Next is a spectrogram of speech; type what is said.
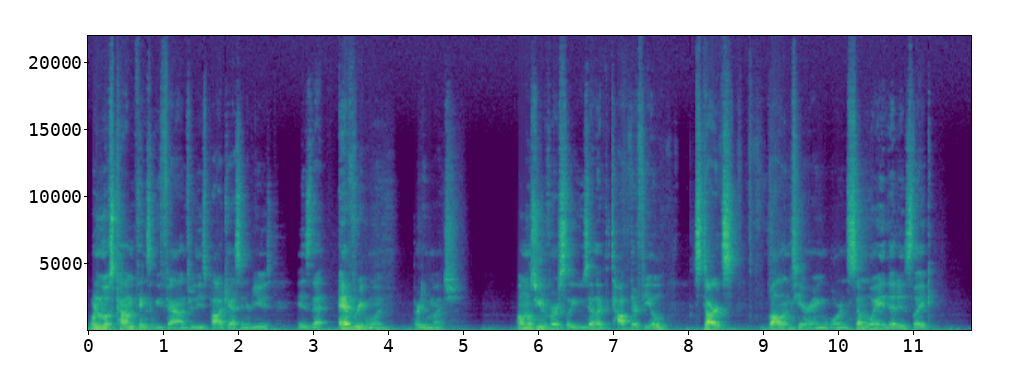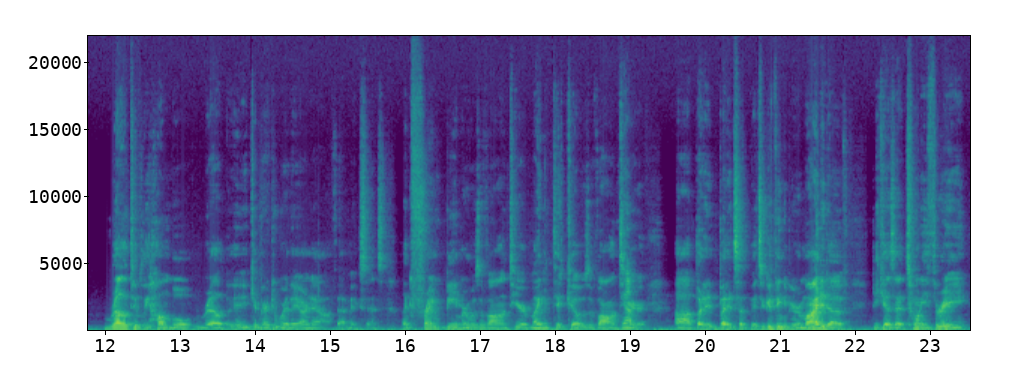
one of the most common things that we found through these podcast interviews is that everyone, pretty much, almost universally, who's at like the top of their field, starts volunteering or in some way that is like relatively humble rel- eh, compared to where they are now, if that makes sense. Like Frank Beamer was a volunteer, Mike Ditka was a volunteer, uh, but it but it's a it's a good thing to be reminded of because at 23,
